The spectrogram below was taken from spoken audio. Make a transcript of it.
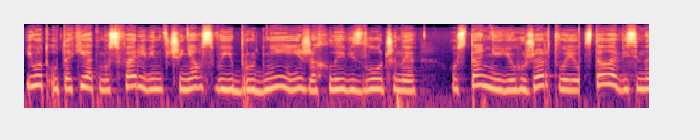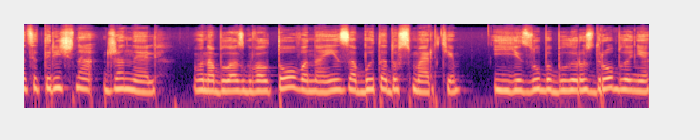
І от у такій атмосфері він вчиняв свої брудні і жахливі злочини. Останньою його жертвою стала 18-річна Джанель. Вона була зґвалтована і забита до смерті. Її зуби були роздроблені,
